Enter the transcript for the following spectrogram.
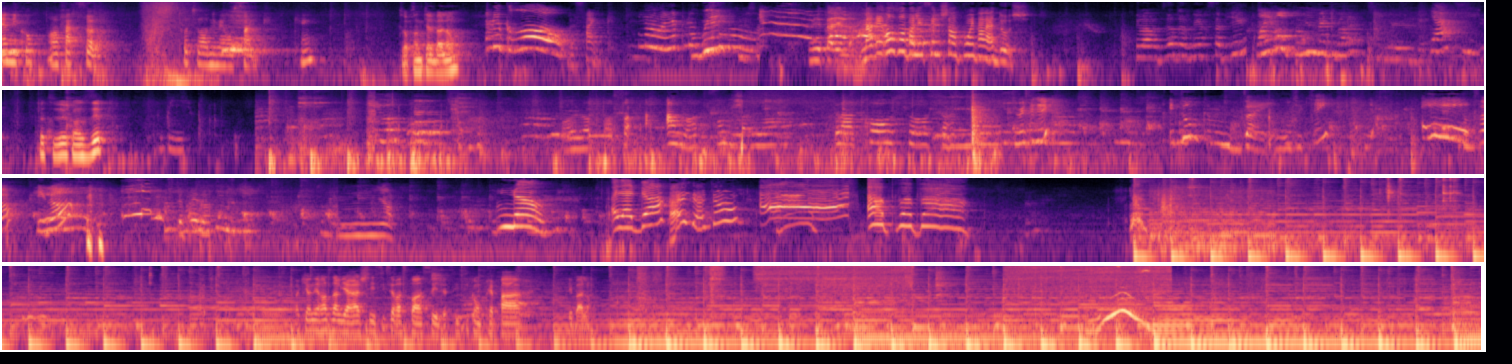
Regarde Nico, on va faire ça là. Toi tu vas avoir numéro 5. OK? Tu vas prendre quel ballon? Le gros. Le 5. Non, le plus Oui! Allez, vite. Marie-Rose, on va laisser le shampoing dans la douche. Tu vas leur dire de venir s'habiller? Marie-Rose, t'as envie de mettre des barrettes? Toi, tu veux qu'on zip? Oui. La trop Tu veux essayer? Et tourne comme une dingue, ok? Yeah. Comme ça. Et là, s'il te plaît, là. Non. Non. Elle a deux. Hey, Gaga! Ah, papa. On est rentré dans le garage. C'est ici que ça va se passer. C'est ici qu'on prépare les ballons.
